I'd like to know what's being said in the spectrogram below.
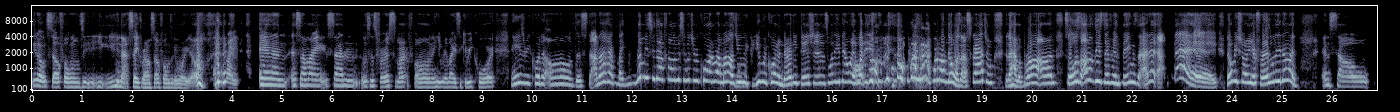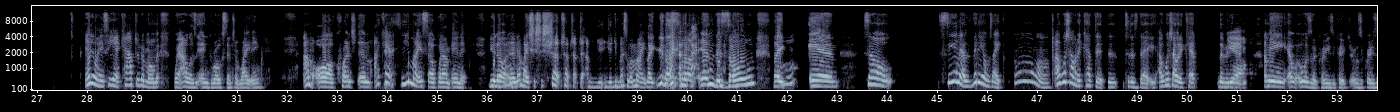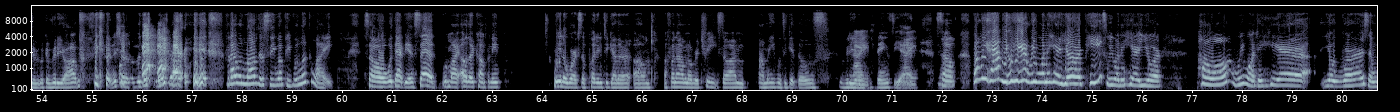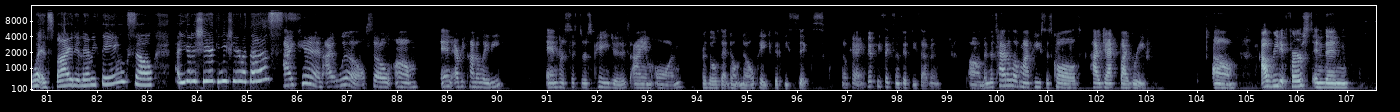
you know, cell phones, you, are not safe around cell phones anymore, you know. right. and, and so my son was his first smartphone and he realized he could record and he's recorded all of this stuff. And I have like, let me see that phone. Let me see what you recorded around my house. You mm-hmm. you recording dirty dishes. What are you doing? Oh, what are you, what, what am I doing? Was I scratching? Did I have a bra on? So it was all of these different things that I didn't, I, hey, don't be showing your friends. What are you doing? And so Anyways, he had captured a moment where I was engrossed into writing. I'm all crunched and I can't see myself when I'm in it, you know. Mm-hmm. And I'm like, shut, shut, shut, shut, shut. You, you, you mess with my mind, like you know, when I'm in the zone, like. Mm-hmm. And so, seeing that video was like, mm, I wish I would have kept it th- to this day. I wish I would have kept the video. Yeah. I mean, it, it, was a crazy picture. It was a crazy looking video. I couldn't shut up. but I would love to see what people look like. So, with that being said, with my other company, we're in the works of putting together um, a phenomenal retreat. So I'm I'm able to get those video nice. things. Yeah. Nice. So, nice. but we have you here. We want to hear your piece. We want to hear your poem. We want to hear your words and what inspired it and everything. So, are you going to share? Can you share with us? I can. I will. So, um, in every kind of lady and her sister's pages, I am on. For those that don't know, page 56. Okay, 56 and 57. Um, and the title of my piece is called Hijacked by Grief. Um, I'll read it first and then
